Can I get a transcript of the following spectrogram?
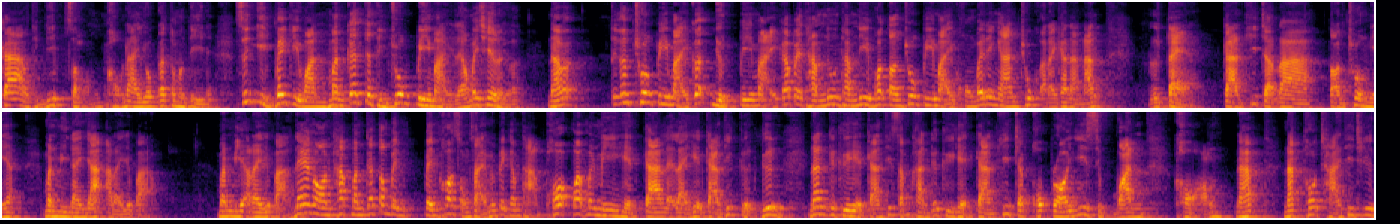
19ถึง22 ของนายกรัฐมนตรีเนี่ยซึ่งอีกไม่กี่วันมันก็จะถึงช่วงปีใหม่แล้วไม่ใช่เหรอนะ แต่ก็ช่วงปีใหม่ก็หยุดปีใหม่ก็ไปทำนู่นทำนี่เพราะตอนช่วงปีใหม่คงไม่ได้งานชุกอะไรขนาดนั้น แต่การที่จะลาตอนช่วงเนี้มันมีนัยยะอะไรหรือเปล่า มันมีอะไรหรือเปล่า แน่นอนครับ มันก็ต้องเป็นเป็นข้อสงสัยมันเป็นคำถาม เพราะว่ามันมีเหตุการณ์หลาย ๆ เหตุการณ์ที่เกิดขึ้น นั่นก็คือเหตุการณ์ที่สำคัญก็คือเหตุการณ์ที่จะครบ120วัน ของนะครับนักโทษชายที่ชื่อ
